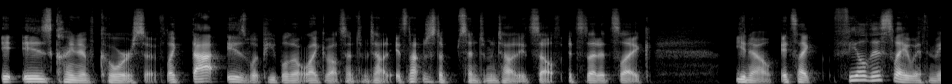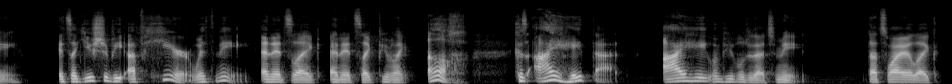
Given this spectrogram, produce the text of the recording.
it is kind of coercive like that is what people don't like about sentimentality it's not just a sentimentality itself it's that it's like you know it's like feel this way with me it's like you should be up here with me and it's like and it's like people are like ugh because I hate that I hate when people do that to me that's why I like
